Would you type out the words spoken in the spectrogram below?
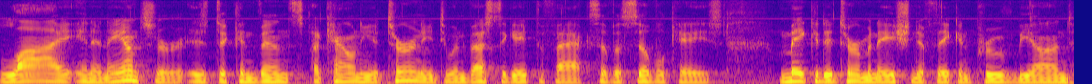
lie in an answer is to convince a county attorney to investigate the facts of a civil case, make a determination if they can prove beyond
